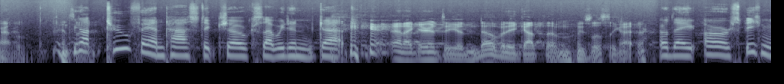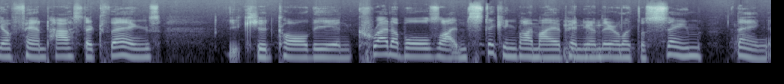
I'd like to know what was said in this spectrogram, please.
All right, We got two fantastic jokes that we didn't get. and I guarantee you, nobody got them who's listening either. Or they are speaking of fantastic things. You should call the Incredibles. I'm sticking by my opinion. They are like the same thing.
